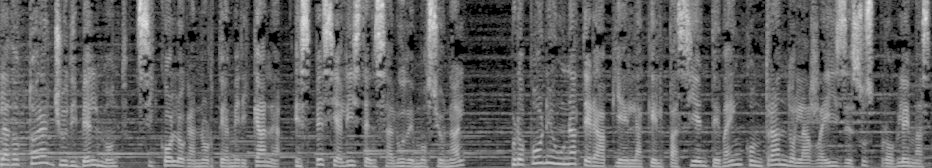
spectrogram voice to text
La doctora Judy Belmont, psicóloga norteamericana especialista en salud emocional, propone una terapia en la que el paciente va encontrando la raíz de sus problemas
